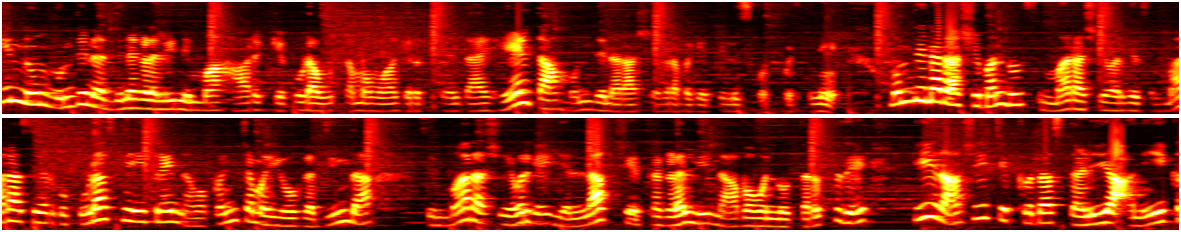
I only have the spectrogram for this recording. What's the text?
ಇನ್ನು ಮುಂದಿನ ದಿನಗಳಲ್ಲಿ ನಿಮ್ಮ ಆರೋಗ್ಯ ಕೂಡ ಉತ್ತಮವಾಗಿರುತ್ತೆ ಅಂತ ಹೇಳ್ತಾ ಮುಂದಿನ ರಾಶಿಯವರ ಬಗ್ಗೆ ತಿಳಿಸ್ಕೊಟ್ಬಿಡ್ತೀನಿ. ಮುಂದಿನ ರಾಶಿ ಬಂದು ಸಿಂಹ ರಾಶಿಯವರಿಗೆ ಸಿಂಹ ರಾಶಿಯವರಿಗೂ ಕೂಡ ಸ್ನೇಹಿತರೆ, ನವಪಂಚಮ ಯೋಗದಿಂದ ಸಿಂಹ ರಾಶಿಯವರಿಗೆ ಎಲ್ಲ ಕ್ಷೇತ್ರಗಳಲ್ಲಿ ಲಾಭವನ್ನು ತರುತ್ತದೆ. ಈ ರಾಶಿ ಚಕ್ರದ ಸ್ಥಳೀಯ ಅನೇಕ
